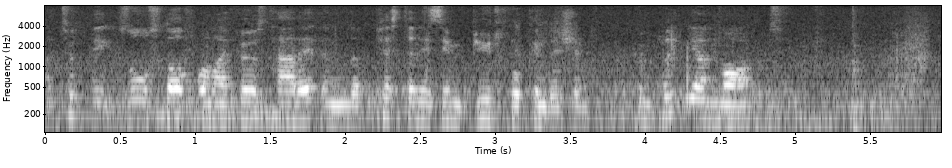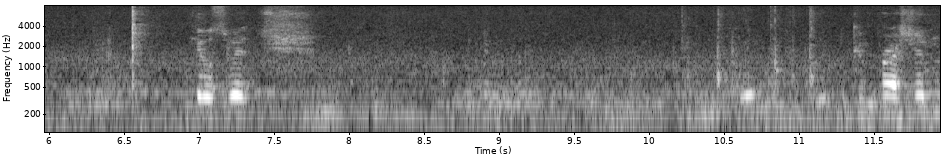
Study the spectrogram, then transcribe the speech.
I took the exhaust off when I first had it and the piston is in beautiful condition, completely unmarked. Kill switch, compression.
